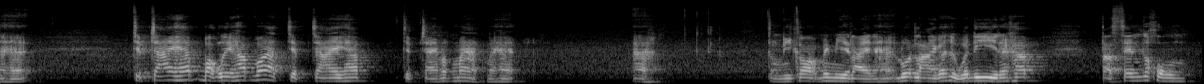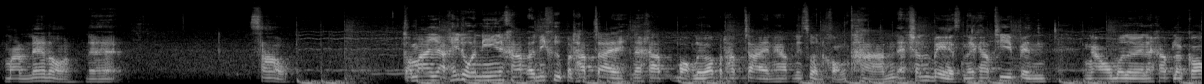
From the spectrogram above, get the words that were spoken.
นะฮะเจ็บใจครับบอกเลยครับว่าเจ็บใจครับ เจ็บใจมากๆนะฮะอะตรงนี้ก็ไม่มีอะไรนะฮะลวดลายก็ถือว่าดีนะครับ ตัดเส้นก็คงมันแน่นอนนะฮะเศร้า ต่อมาอยากให้ดูอันนี้นะครับ อันนี้คือประทับใจนะครับ บอกเลยว่าประทับใจนะครับ ในส่วนของฐาน Action Base นะครับ ที่เป็นเงามาเลยนะครับ แล้วก็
